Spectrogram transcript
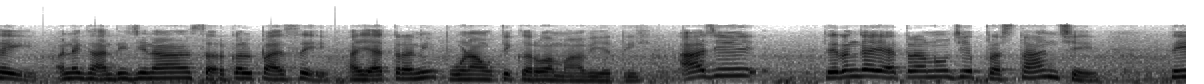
થઈ અને ગાંધીજીના સર્કલ પાસે આ યાત્રાની પૂર્ણાહુતિ કરવામાં આવી હતી. આ જે તિરંગા યાત્રાનું જે પ્રસ્થાન છે, તે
